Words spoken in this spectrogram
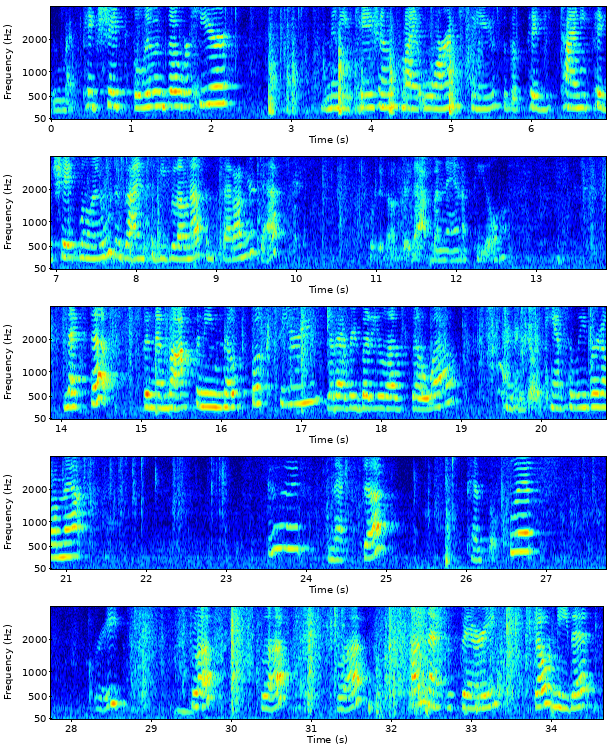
Move my pig-shaped balloons over here. Many occasions might warrant the use of a pig, tiny pig-shaped balloon designed to be blown up and set on your desk. Put it under that banana peel. Next up, the Mnemosyne Notebook series that everybody loves so well. I'm gonna go cantilevered on that. Good. Next up, pencil clips. Great. Fluff, fluff, fluff. Unnecessary. Don't need it.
